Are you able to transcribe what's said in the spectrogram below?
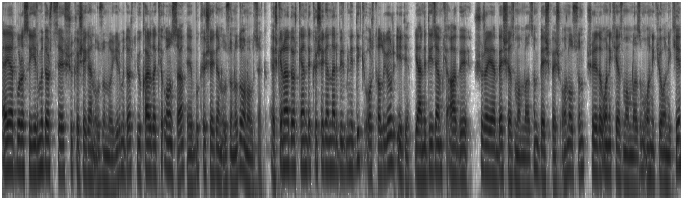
eğer burası 24 ise şu köşegen uzunluğu 24. Yukarıdaki 10 ise bu köşegen uzunluğu da 10 olacak. Eşkenar dörtgende köşegenler birbirini dik ortalıyor idi. Yani diyeceğim ki abi şuraya 5 yazmam lazım. 5 5 10 olsun. Şuraya da 12 yazmam lazım. 12 12.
